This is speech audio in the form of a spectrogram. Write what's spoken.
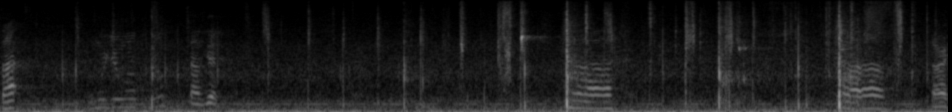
What's that? One more good one up the hill. Sounds good. Uh, uh, Sorry.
